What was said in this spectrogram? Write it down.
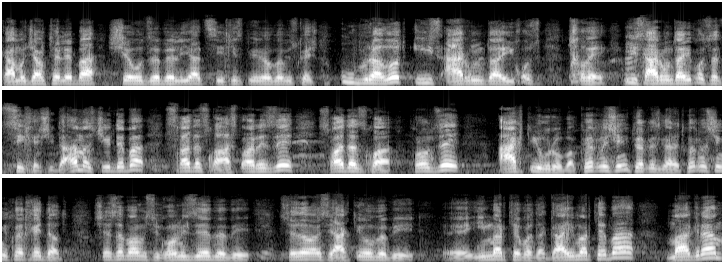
გამოჯანმრთელება შეუძლებელია ციხის პირობების ქვეშ. უბრალოდ ის არ უნდა იყოს ტყვე, ის არ უნდა იყოს ციხეში და ამას ჭირდება სხვადასხვა ასპარეზზე, სხვადასხვა ფრონტზე აქტიურობა. ქვეყნის შინ, ქვეყნის გარეთ, ქვეყნის შინ თქვენ ხედავთ შესაბამისი ღონისძიებები, შესაბამისი აქტივობები იმართება და გამართება, მაგრამ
